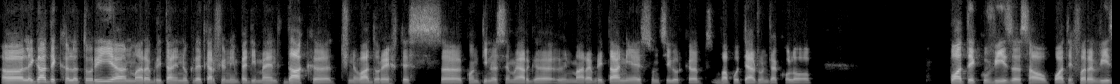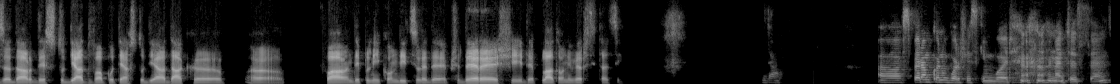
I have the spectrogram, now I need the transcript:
Uh, legat de călătoria în Marea Britanie, nu cred că ar fi un impediment. Dacă cineva dorește să continue să meargă în Marea Britanie, sunt sigur că va putea ajunge acolo poate cu viză sau poate fără viză, dar de studiat va putea studia dacă uh, va îndeplini condițiile de ședere și de plata universității. Da. Uh, sperăm că nu vor fi schimbări în acest sens.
